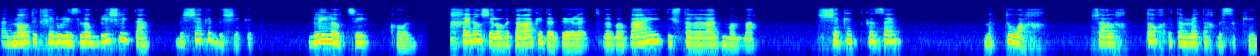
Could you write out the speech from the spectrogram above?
הדמעות התחילו לזלוג בלי שליטה, בשקט בשקט, בלי להוציא קול. החדר שלו וטרק את הדלת, ובבית השתררה דממה. שקט כזה, מתוח, אפשר לחתוך את המתח בסכין.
